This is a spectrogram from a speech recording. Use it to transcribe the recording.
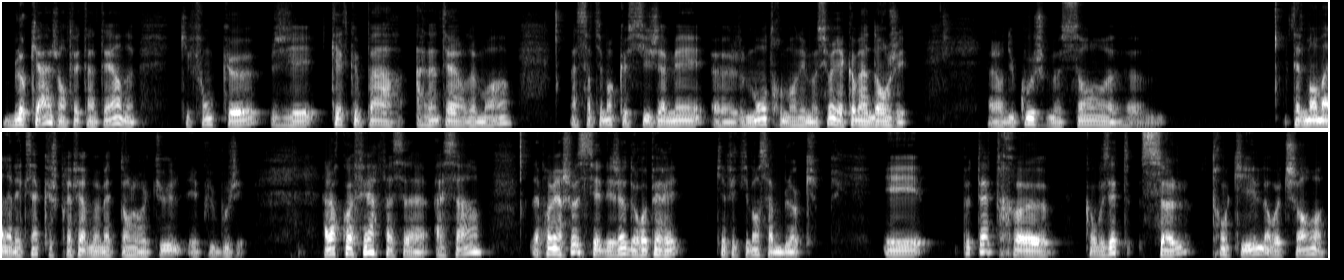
blocages en fait internes qui font que j'ai quelque part à l'intérieur de moi un sentiment que si jamais euh, je montre mon émotion, il y a comme un danger. Alors du coup, je me sens euh, tellement mal avec ça que je préfère me mettre dans le recul et plus bouger. Alors quoi faire face à, ça? La première chose, c'est déjà de repérer qu'effectivement ça me bloque. Et peut-être euh, quand vous êtes seul, tranquille dans votre chambre,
